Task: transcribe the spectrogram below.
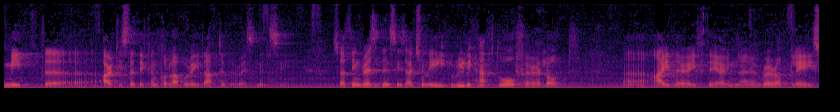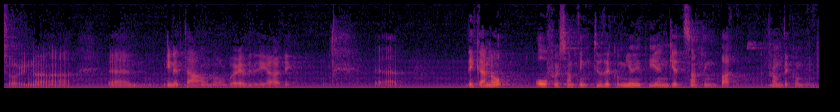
meet uh, artists that they can collaborate after the residency. So I think residencies actually really have to offer a lot, uh, either if they are in a rural place or in a, um, in a town or wherever they are. They, uh, they can o- offer something to the community and get something back from the community.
